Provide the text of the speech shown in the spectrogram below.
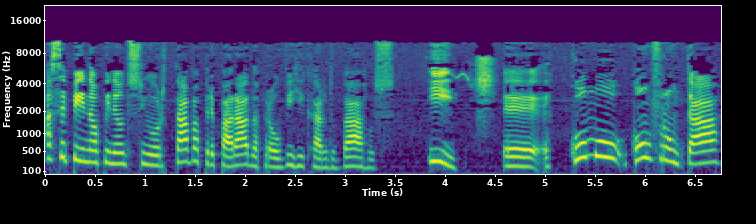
A CPI, na opinião do senhor, estava preparada para ouvir Ricardo Barros? e é, como confrontar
